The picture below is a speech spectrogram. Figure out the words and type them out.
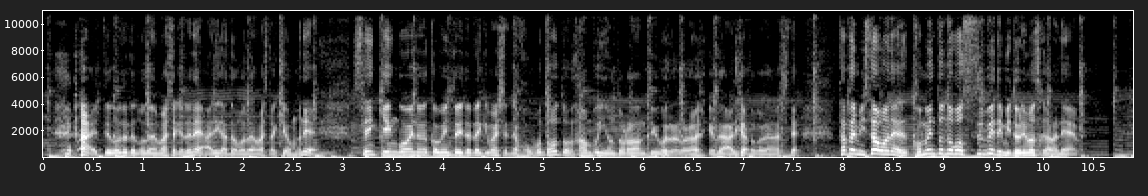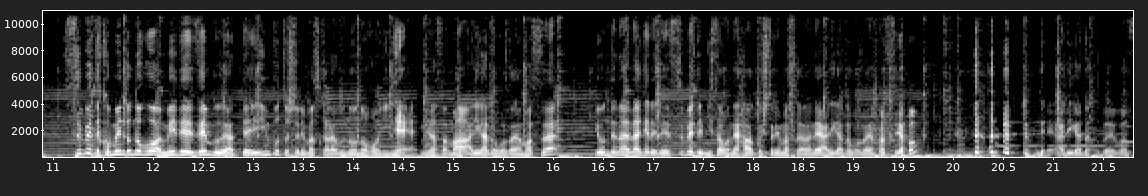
はいということでございましたけどねありがとうございました。今日もね1000件超えのコメントいただきましてねほぼとんど半分読んどらんということでございましたけどありがとうございまして。ただミサはねコメントの方すべて見とりますからね。全てコメントの方は目で全部やってインプットしておりますから、右脳の方にね、皆様ありがとうございます。読んでないだけでね、全てミサをね、把握しておりますからね、ありがとうございますよ。ね、ありがとうございます。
